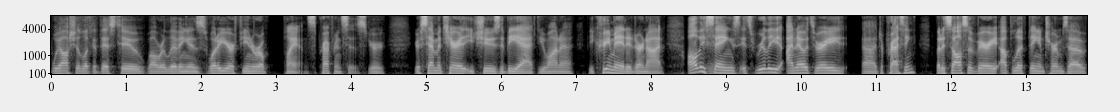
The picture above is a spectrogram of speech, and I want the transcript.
we all should look at this too while we're living is what are your funeral plans, preferences, your your cemetery that you choose to be at. Do you want to be cremated or not? All these mm. things. It's really I know it's very uh, depressing, but it's also very uplifting in terms of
